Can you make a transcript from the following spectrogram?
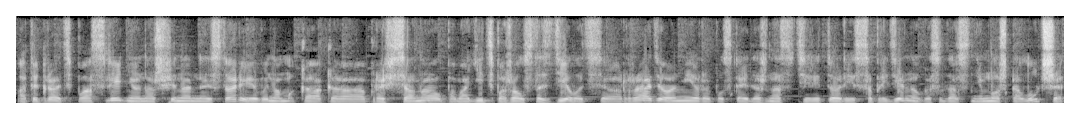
отыграть последнюю нашу финальную историю, и вы нам, как э, профессионал, помогите, пожалуйста, сделать радиомиры, пускай даже на территории сопредельного государства немножко лучше,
